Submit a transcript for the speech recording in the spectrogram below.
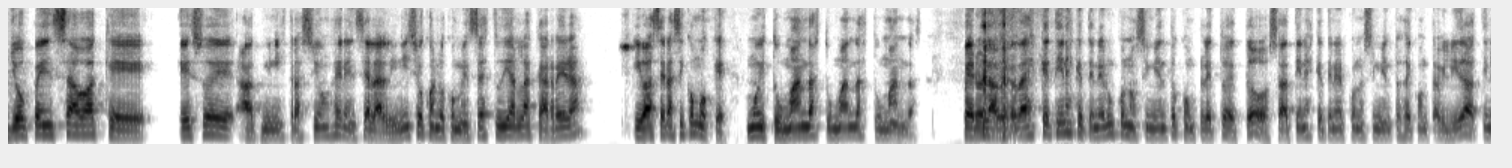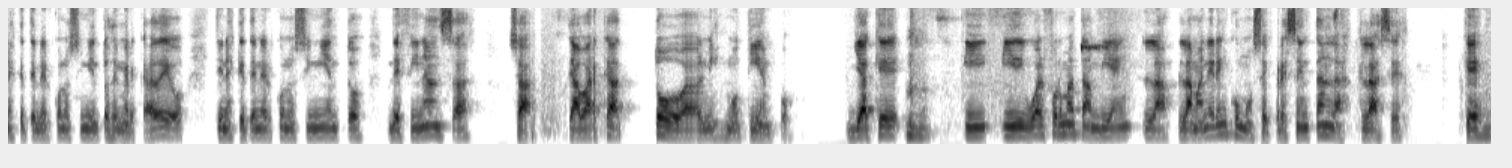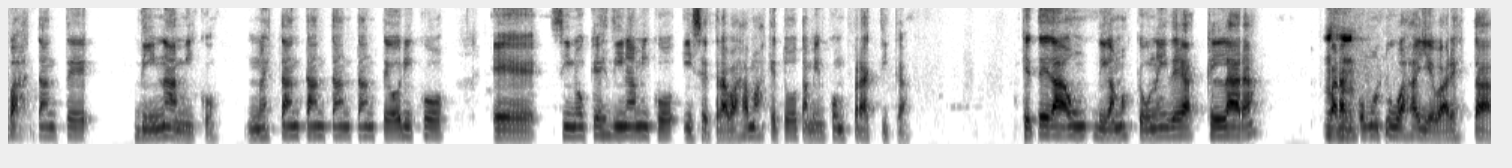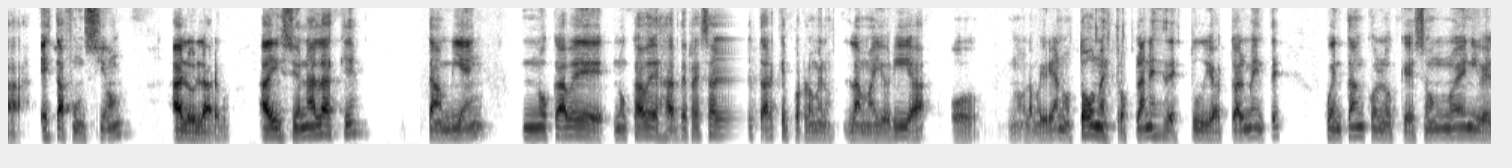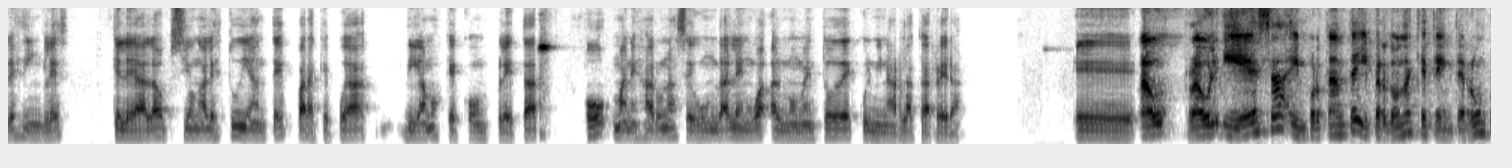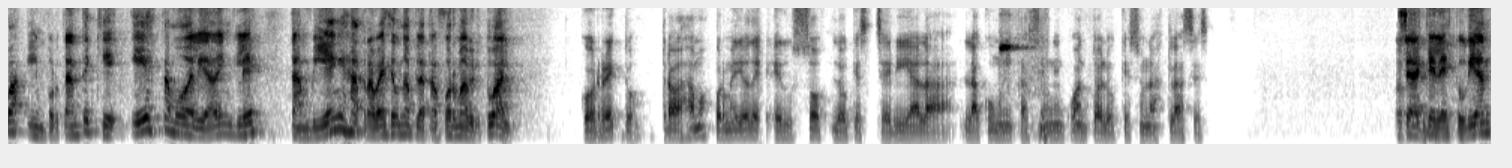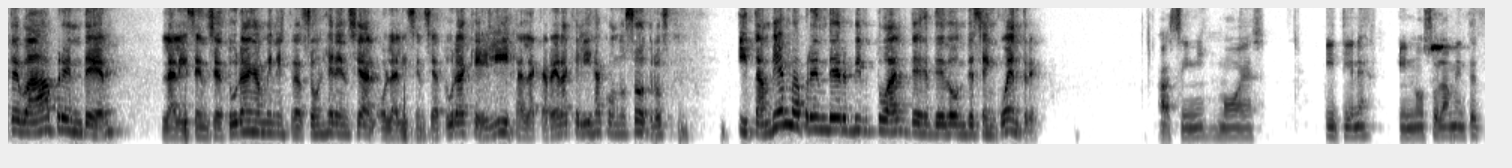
yo pensaba que eso de Administración Gerencial, al inicio cuando comencé a estudiar la carrera, iba a ser así como que, muy tú mandas, tú mandas, tú mandas. Pero la verdad es que tienes que tener un conocimiento completo de todo. O sea, tienes que tener conocimientos de contabilidad, tienes que tener conocimientos de mercadeo, tienes que tener conocimientos de finanzas. O sea, te abarca todo al mismo tiempo. Ya que, y, de igual forma también la, manera en cómo se presentan las clases, que es bastante dinámico. No es tan, tan, tan, tan teórico, eh, sino que es dinámico y se trabaja más que todo también con práctica que te da, un, digamos que una idea clara para cómo tú vas a llevar esta, esta función a lo largo. Adicional a que también no cabe, no cabe dejar de resaltar que por lo menos la mayoría, o no, la mayoría no, todos nuestros planes de estudio actualmente cuentan con lo que son nueve niveles de inglés que le da la opción al estudiante para que pueda, digamos que completar o manejar una segunda lengua al momento de culminar la carrera. Eh, Raúl, Raúl, y esa importante, y perdona que te interrumpa, importante que esta modalidad de inglés también es a través de una plataforma virtual. Correcto. Trabajamos por medio de EduSoft, lo que sería la, la comunicación en cuanto a lo que son las clases. O sea que el estudiante va a aprender la licenciatura en administración gerencial o la licenciatura que elija, la carrera que elija con nosotros, y también va a aprender virtual desde donde se encuentre. Así mismo es. Y tienes, y no solamente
